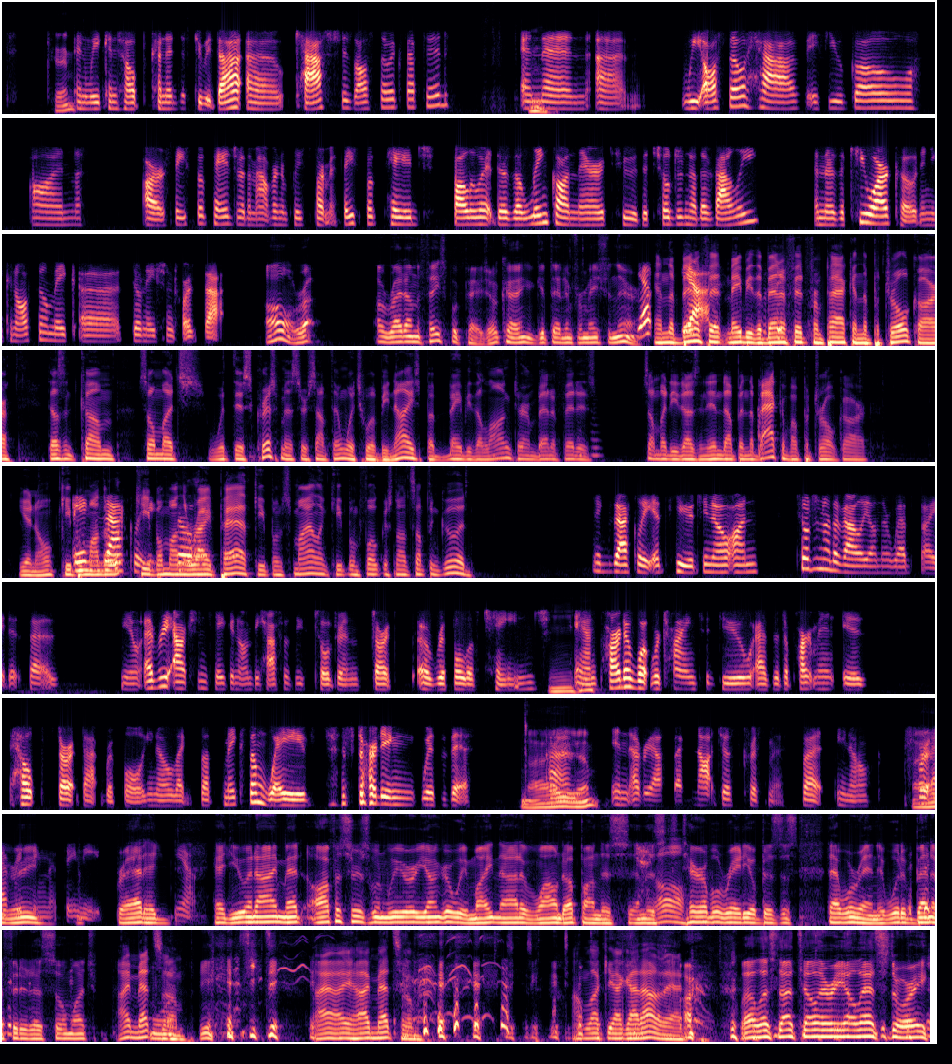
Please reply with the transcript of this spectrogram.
okay. and we can help kind of distribute that. Uh, cash is also accepted. And Hmm. then um, we also have, if you go on our Facebook page or the Mount Vernon Police Department Facebook page, follow it. There's a link on there to the Children of the Valley, and there's a QR code, and you can also make a donation towards that. Oh, right. Oh, right on the Facebook page. Okay, you get that information there. Yep. And the Yeah. benefit, maybe the The benefit from packing the patrol car doesn't come so much with this Christmas or something, which would be nice, but maybe the long term benefit is Mm-hmm. somebody doesn't end up in the back of a patrol car. You know, keep them on the keep them on the right path, keep them smiling, keep them focused on something good. Exactly. It's huge. You know, on Children of the Valley on their website, it says, you know, every action taken on behalf of these children starts a ripple of change. Mhm. And part of what we're trying to do as a department is help start that ripple. You know, like let's make some waves, starting with this I Um, am. in every aspect, not just Christmas, but you know, for everything that they need. Brad had Yeah. had you and I met officers when we were younger, we might not have wound up on this in this Oh. terrible radio business that we're in. It would have benefited us so much. I met More. some. Yes, you did. I, I I met some. I'm lucky I got out of that. Well, let's not tell Ariel that story.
